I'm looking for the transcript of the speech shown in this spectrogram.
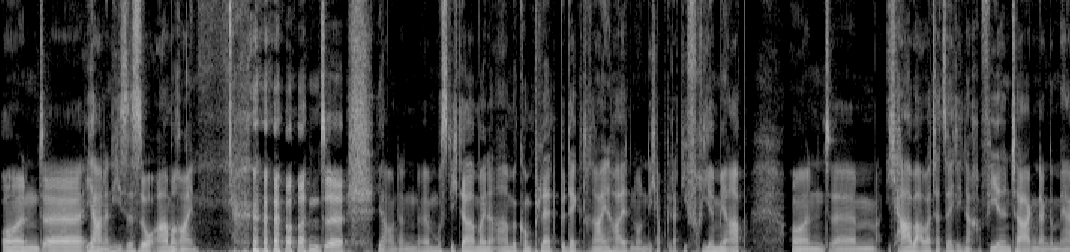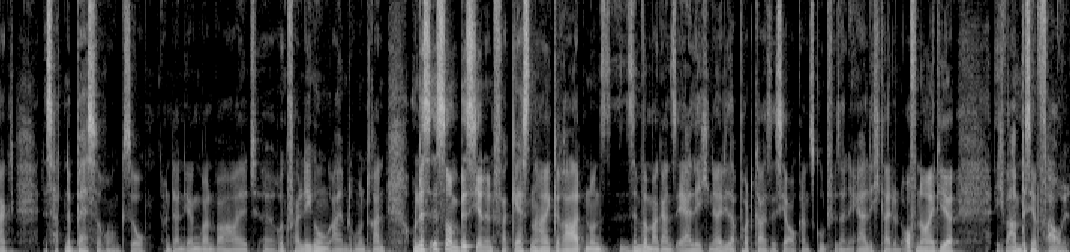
Und äh, ja, und dann hieß es so, Arme rein. und äh, ja, und dann äh, musste ich da meine Arme komplett bedeckt reinhalten und ich habe gedacht, die frieren mir ab. Und ähm, ich habe aber tatsächlich nach vielen Tagen dann gemerkt, das hat eine Besserung. So, und dann irgendwann war halt äh, Rückverlegung, allem drum und dran. Und es ist so ein bisschen in Vergessenheit geraten. Und sind wir mal ganz ehrlich, ne? dieser Podcast ist ja auch ganz gut für seine Ehrlichkeit und Offenheit hier. Ich war ein bisschen faul.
